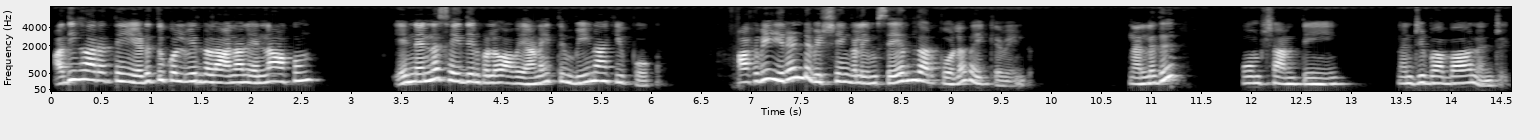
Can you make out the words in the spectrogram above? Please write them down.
அதிகாரத்தை எடுத்துக்கொள்வீர்களானால் என்ன ஆகும் என்னென்ன செய்தீர்களோ அவை அனைத்தும் வீணாகி போகும். ஆகவே இரண்டு விஷயங்களையும் சேர்ந்தாற் போல வைக்க வேண்டும். நல்லது. ஓம் சாந்தி. நன்றி பாபா. நன்றி.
